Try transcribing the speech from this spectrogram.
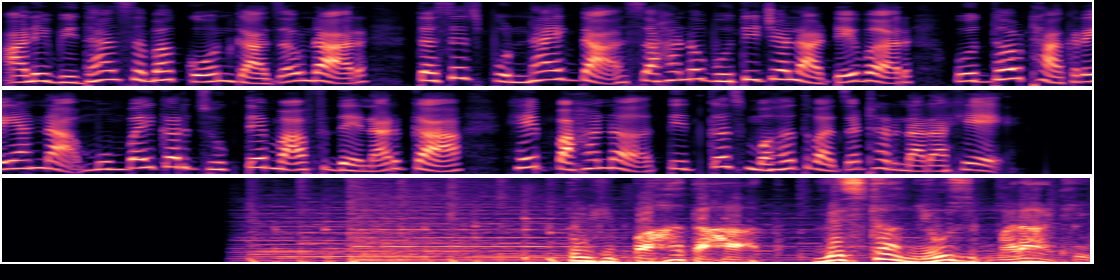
आणि विधानसभा कोण गाजवणार तसेच पुन्हा एकदा सहानुभूतीच्या लाटेवर उद्धव ठाकरे यांना मुंबईकर झुकते माफ देणार का हे पाहणं तितकंच महत्त्वाचं ठरणार आहे. तुम्ही पाहत आहात विस्टा न्यूज मराठी.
